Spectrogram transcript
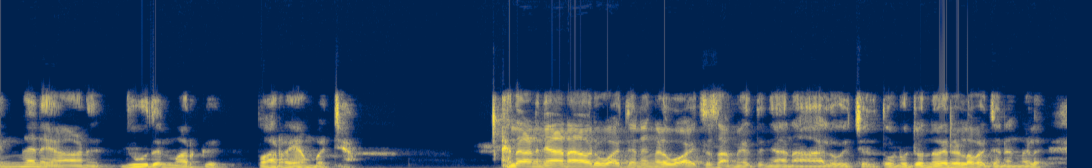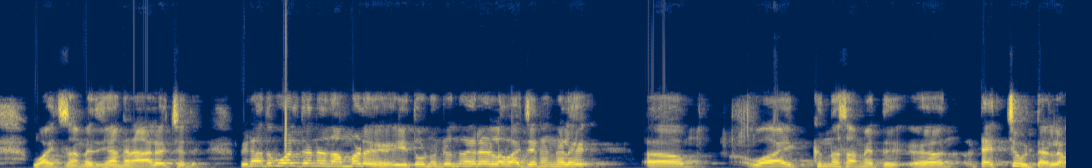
എങ്ങനെയാണ് ജൂതന്മാർക്ക് പറയാൻ പറ്റുക? എന്താണ് ഞാൻ ആ ഒരു വചനങ്ങൾ വായിച്ച സമയത്ത് ഞാൻ ആലോചിച്ചത്. തൊണ്ണൂറ്റൊന്ന് വരെയുള്ള വചനങ്ങൾ വായിച്ച സമയത്ത് ഞാൻ അങ്ങനെ ആലോചിച്ചത്. പിന്നെ അതുപോലെ തന്നെ നമ്മൾ ഈ തൊണ്ണൂറ്റൊന്ന് വരെയുള്ള വചനങ്ങൾ വായിക്കുന്ന സമയത്ത് ടച്ച് വിട്ടല്ലോ.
